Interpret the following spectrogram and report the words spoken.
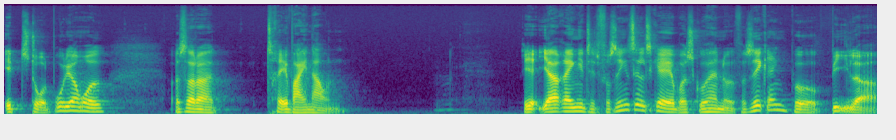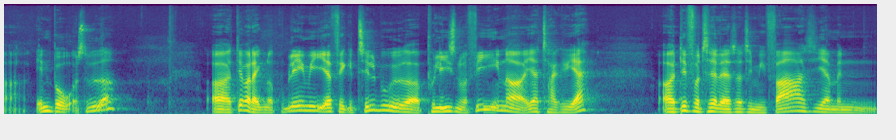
et stort boligområde, og så er der tre vejnavne. Jeg, jeg ringede til et forsikringsselskab og skulle have noget forsikring på biler, indbo og så videre. Og det var der ikke noget problem i. Jeg fik et tilbud, og polisen var fin, og jeg takkede ja. Og det fortæller jeg så til min far og siger, men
